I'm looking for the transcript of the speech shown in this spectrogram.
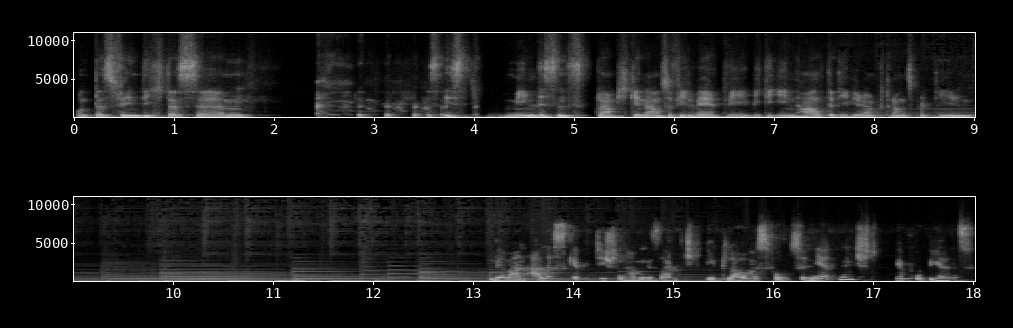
Und das finde ich, dass ähm, das ist mindestens, glaube ich, genauso viel wert wie, wie die Inhalte, die wir auch transportieren. Wir waren alle skeptisch und haben gesagt, wir glauben, es funktioniert nicht, wir probieren es.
